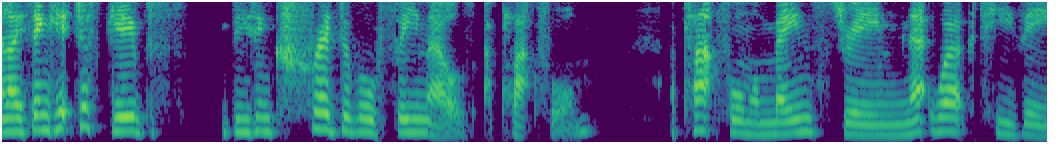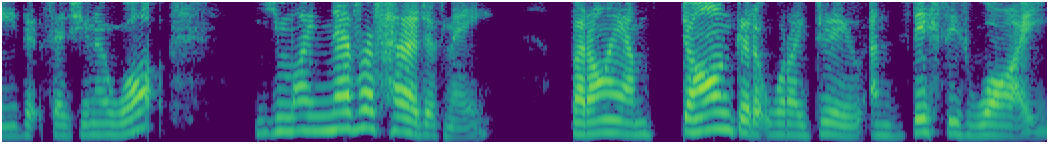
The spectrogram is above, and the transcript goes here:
and I think it just gives these incredible females a platform, a platform on mainstream network TV that says, you know what, you might never have heard of me, but I am darn good at what I do. And this is why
